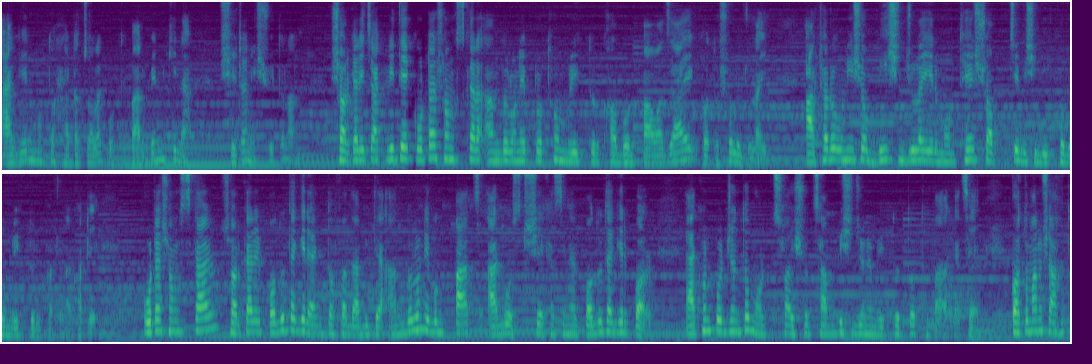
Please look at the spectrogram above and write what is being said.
আগের মতো হাঁটা চলা করতে পারবেন কিনা সেটা নিশ্চিত নন। সরকারি চাকরিতে কোটা সংস্কার আন্দোলনে প্রথম মৃত্যুর খবর পাওয়া যায় গত ষোলো জুলাই। আঠারো, উনিশশো জুলাইয়ের মধ্যে সবচেয়ে বেশি বিক্ষোভ মৃত্যুর ঘটনা ঘটে। কোটা সংস্কার, সরকারের পদত্যাগের এক দফা দাবিতে আন্দোলন এবং পাঁচ আগস্ট শেখ হাসিনার পদত্যাগের পর এখন পর্যন্ত মোট ছয়শো ছাব্বিশ জনের মৃত্যুর তথ্য পাওয়া গেছে। কত মানুষ আহত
